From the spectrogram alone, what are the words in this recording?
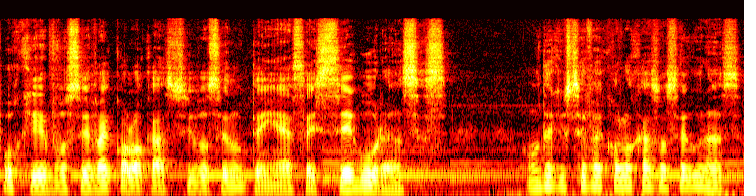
Porque você vai colocar, se você não tem essas seguranças, onde é que você vai colocar sua segurança?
